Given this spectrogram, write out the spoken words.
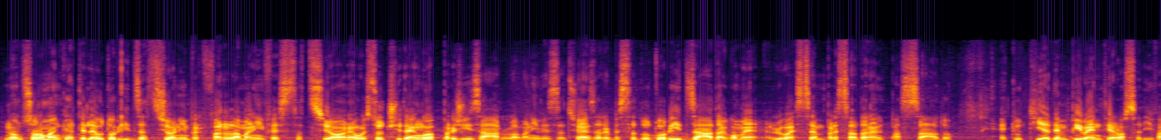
non sono mancate le autorizzazioni per fare la manifestazione, questo ci tengo a precisarlo, la manifestazione sarebbe stata autorizzata come lo è sempre stata nel passato e tutti gli adempimenti erano stati fatti.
